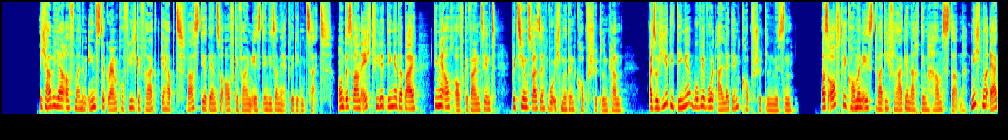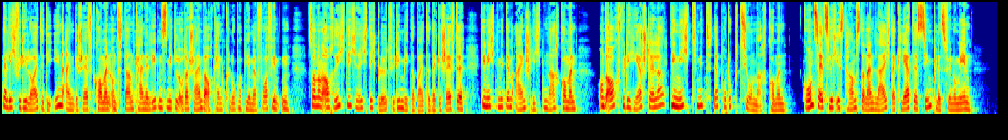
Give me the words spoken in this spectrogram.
Ich habe ja auf meinem Instagram-Profil gefragt gehabt, was dir denn so aufgefallen ist in dieser merkwürdigen Zeit. Und es waren echt viele Dinge dabei, die mir auch aufgefallen sind, beziehungsweise wo ich nur den Kopf schütteln kann. Also hier die Dinge, wo wir wohl alle den Kopf schütteln müssen. Was oft gekommen ist, war die Frage nach dem Hamstern. Nicht nur ärgerlich für die Leute, die in ein Geschäft kommen und dann keine Lebensmittel oder scheinbar auch kein Klopapier mehr vorfinden, sondern auch richtig, richtig blöd für die Mitarbeiter der Geschäfte, die nicht mit dem Einschlichten nachkommen und auch für die Hersteller, die nicht mit der Produktion nachkommen. Grundsätzlich ist Hamstern ein leicht erklärtes, simples Phänomen.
